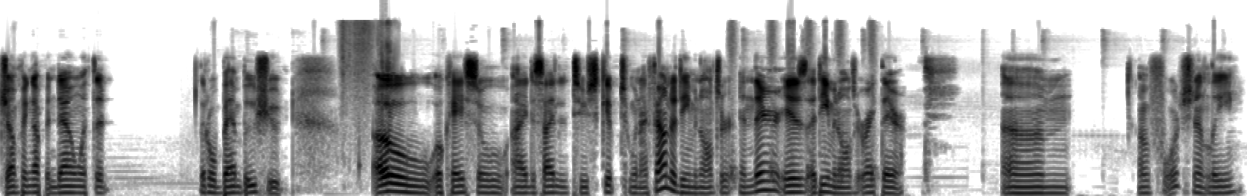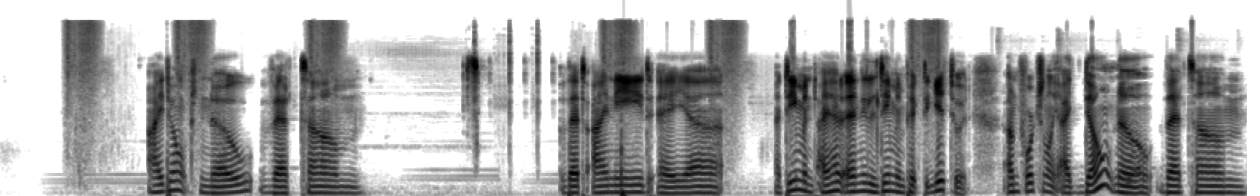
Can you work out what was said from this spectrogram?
jumping up and down with the little bamboo shoot. Oh, okay, so I decided to skip to when I found a demon altar, and there is a demon altar right there. Um, unfortunately, I don't know that um, that I need a uh, a demon. I had I need a demon pick to get to it. Unfortunately, I don't know that um,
